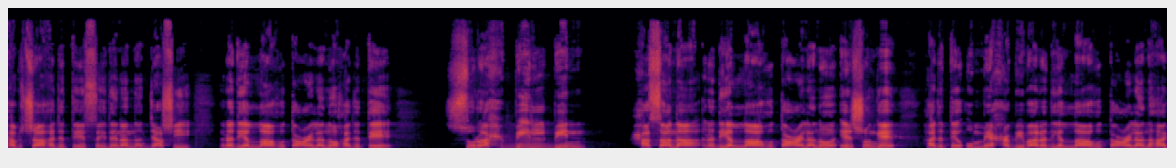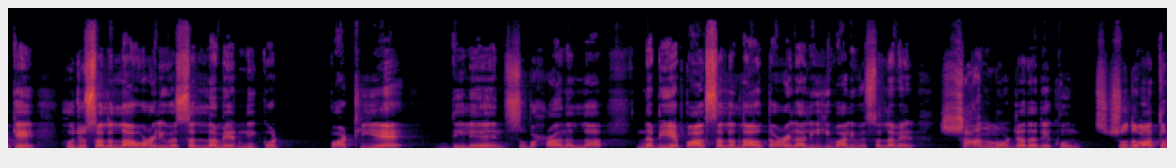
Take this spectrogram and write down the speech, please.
হাবশা হজরতে সৈদানা নজ্জাসি রদি আল্লাহ তালানো হজরতে সুরাহবিল বিন হাসানা রদি আল্লাহ তালানো এর সঙ্গে হজরতে উম্মে হাবিবা রদি আল্লাহ তালানহাকে হুজুর সাল্লাহ আলী ওয়াসাল্লামের নিকট পাঠিয়ে দিলেন। সুবহান আল্লাহ নবী পাক সাল্লাহ তাল আলিহি আলী ওয়াসাল্লামের শান মর্যাদা দেখুন। শুধুমাত্র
